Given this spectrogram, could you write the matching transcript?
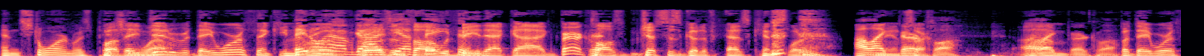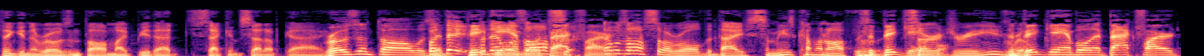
and Storen was pitching Well, they well. did. They were thinking They that don't Rose- have guys Rosenthal would be that guy. Barraclough's just as good as Kintzler. I like mean, I'm sorry. Barraclough. I like Um, Barraclough. But they were thinking that Rosenthal might be that second setup guy. Rosenthal was but a they- big but that was gamble that backfired. That was also a roll of the dice. I mean, he's coming off it was a of big gamble. surgery. It He's was a big gamble and it backfired.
